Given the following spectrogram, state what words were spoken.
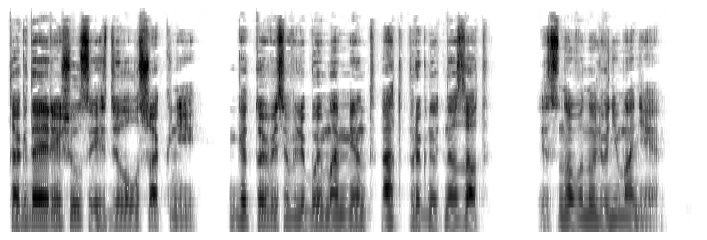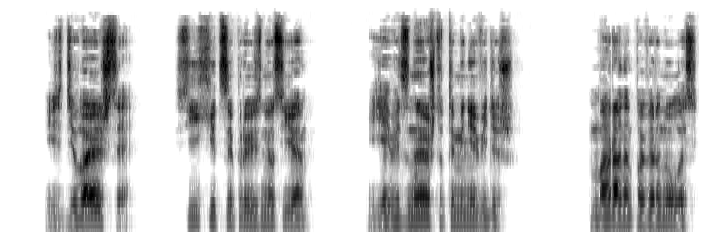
Тогда я решился и сделал шаг к ней, готовясь в любой момент отпрыгнуть назад. И снова ноль внимания. «Издеваешься?» — с произнес я. «Я ведь знаю, что ты меня видишь». Марана повернулась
